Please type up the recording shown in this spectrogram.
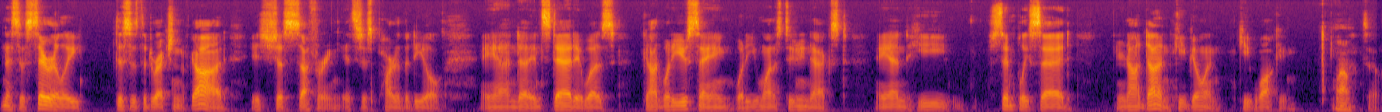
necessarily this is the direction of God. It's just suffering. It's just part of the deal. And uh, instead, it was, God, what are you saying? What do you want us to do next? And he simply said, You're not done. Keep going. Keep walking. Wow. So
